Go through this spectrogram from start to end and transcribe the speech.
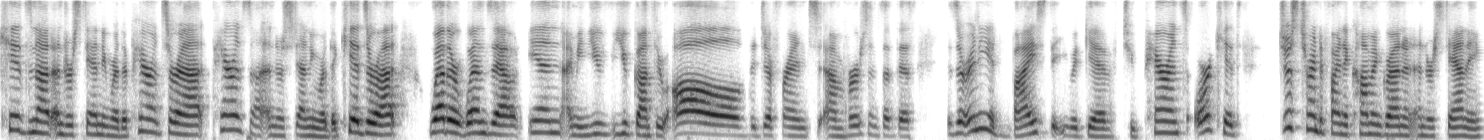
kids not understanding where the parents are at parents not understanding where the kids are at whether one's out in i mean you've you've gone through all the different um, versions of this. Is there any advice that you would give to parents or kids just trying to find a common ground and understanding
